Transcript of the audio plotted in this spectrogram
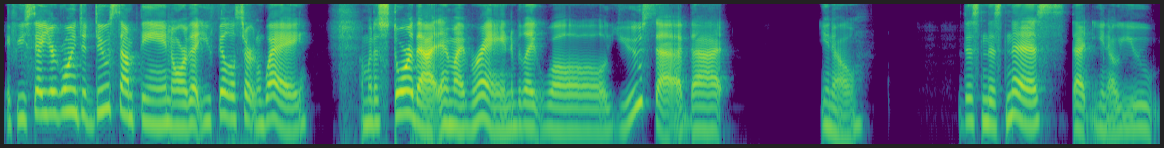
If you say you're going to do something or that you feel a certain way, I'm going to store that in my brain and be like, well, you said that, you know, this and this and this, that, you know, you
